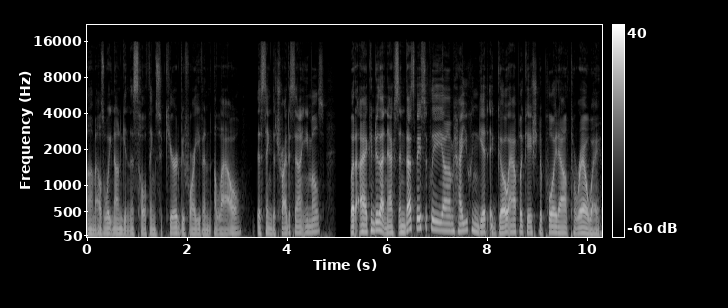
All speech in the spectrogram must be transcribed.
Um, I was waiting on getting this whole thing secured before I even allow this thing to try to send out emails. But I can do that next. And that's basically um, how you can get a Go application deployed out to Railway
